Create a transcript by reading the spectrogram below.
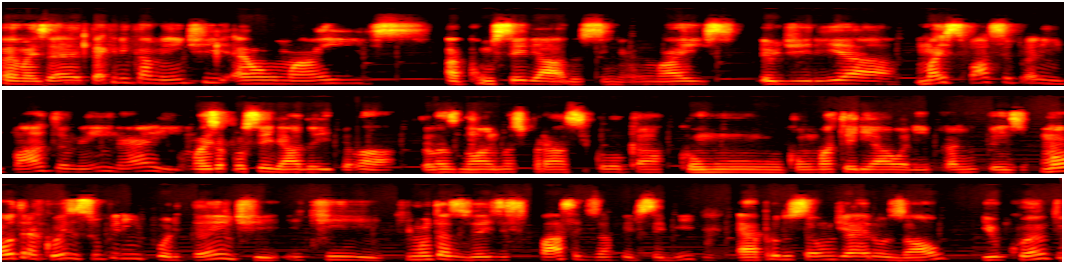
É, mas é, tecnicamente é o mais aconselhado, assim, é o mais eu diria, mais fácil para limpar também, né? E mais aconselhado aí pela, pelas normas para se colocar como, como material ali para limpeza. Uma outra coisa super importante e que, que muitas vezes passa desapercebido é a produção de aerosol e o quanto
